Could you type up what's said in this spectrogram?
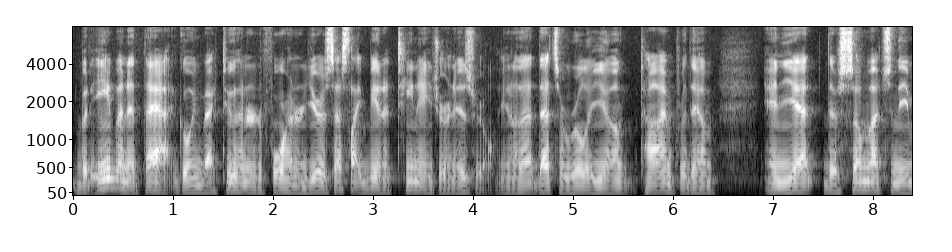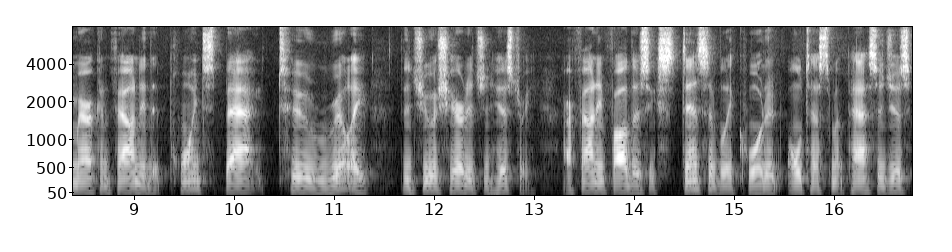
But even at that, going back 200 to 400 years, that's like being a teenager in Israel. You know, that, that's a really young time for them. And yet, there's so much in the American founding that points back to really the Jewish heritage and history. Our founding fathers extensively quoted Old Testament passages.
